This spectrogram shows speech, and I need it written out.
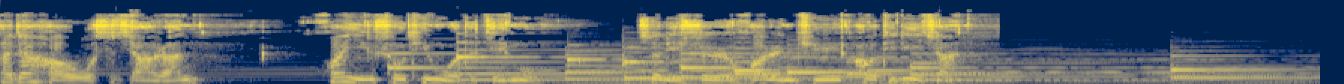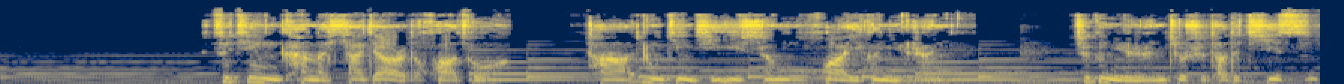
大家好，我是贾然，欢迎收听我的节目。这里是华人区奥地利站。最近看了夏加尔的画作，他用尽其一生画一个女人，这个女人就是他的妻子。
